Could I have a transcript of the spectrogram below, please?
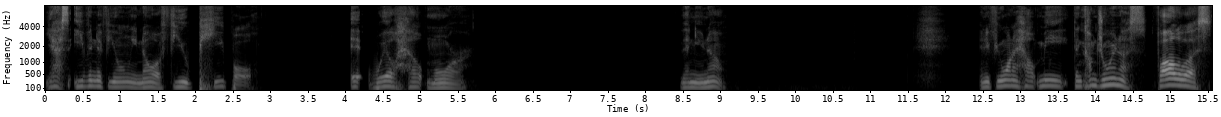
Yes, even if you only know a few people, it will help more than you know. And if you want to help me, then come join us. Follow us.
